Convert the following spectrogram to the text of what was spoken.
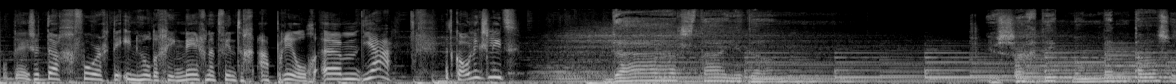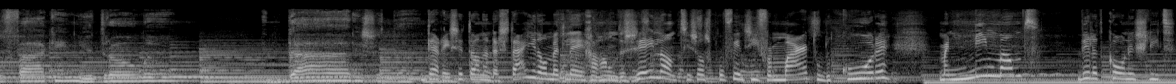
Op deze dag voor de inhuldiging, 29 april. Um, ja, het Koningslied. Daar sta je dan. Je zag dit moment al zo vaak in je dromen. En daar is het dan. Daar is het dan en daar sta je dan met lege handen. Zeeland is als provincie vermaard om de koren. Maar niemand wil het Koningslied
